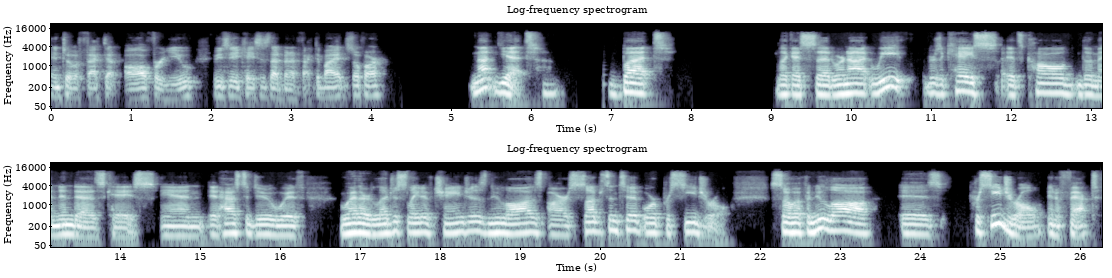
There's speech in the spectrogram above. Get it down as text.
into effect at all for you? Have you seen cases that have been affected by it so far? Not yet, but like I said, we're not, we, there's a case, it's called the Menendez case, and it has to do with whether legislative changes, new laws are substantive or procedural. So if a new law is procedural in effect,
